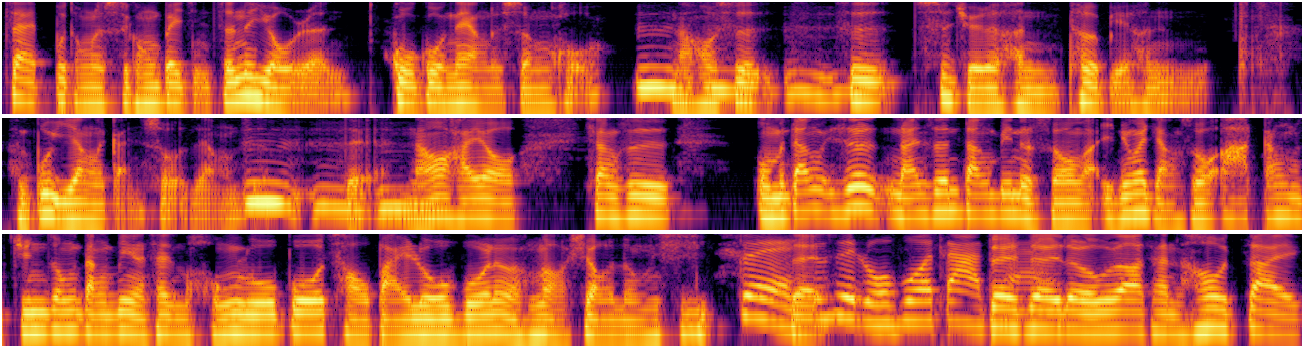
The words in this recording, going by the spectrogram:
在不同的时空背景，真的有人过过那样的生活，嗯，然后是是是觉得很特别，很很不一样的感受，这样子，嗯嗯，对，然后还有像是。我们当就是男生当兵的时候嘛，一定会讲说啊，当军中当兵的菜什么红萝卜炒白萝卜那种很好笑的东西。对，就是萝卜大餐。对对，萝卜大餐。然后在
